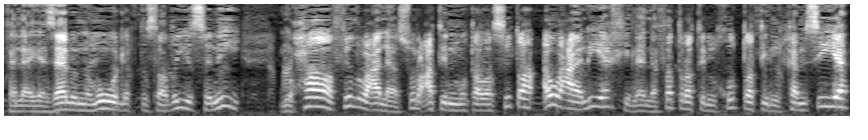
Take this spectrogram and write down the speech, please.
فلا يزال النمو الاقتصادي الصيني يحافظ على سرعة متوسطة أو عالية خلال فترة الخطة الخمسية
